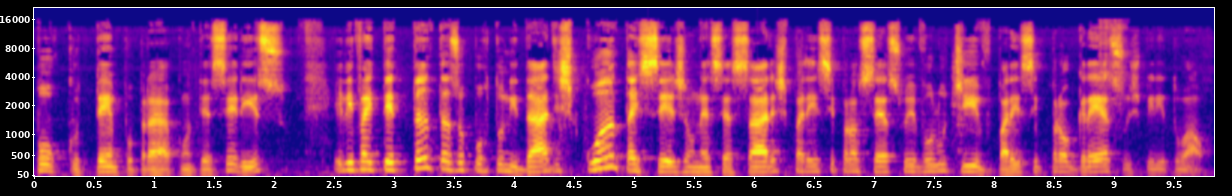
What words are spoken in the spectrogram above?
pouco tempo para acontecer isso, ele vai ter tantas oportunidades quantas sejam necessárias para esse processo evolutivo, para esse progresso espiritual.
